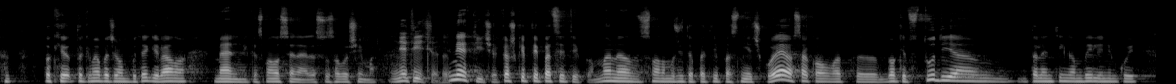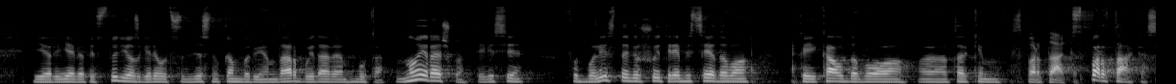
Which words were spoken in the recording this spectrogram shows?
tokie, tokiame pačiame būte gyveno menininkas, mano senelis su savo šeima. Netyčia. tai- Netyčia, kažkaip taip atsitiko. Na, nes mano mažytė pati pas Niečku ėjo, sako, vat, duokit studiją talentingam dailininkui. Ir jie vietoj studijos geriau su didesniu kambariu jam darbui davė būtą. Na nu, ir aišku, tai visi futbolistai viršui trebisėdavo, kai kaldavo, uh, tarkim, Spartakas. Spartakas.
